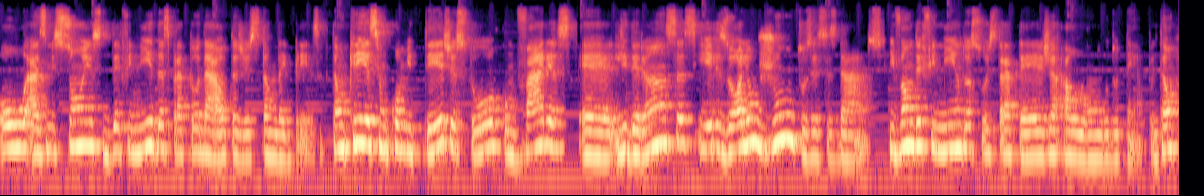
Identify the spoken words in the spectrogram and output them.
ou as missões definidas para toda a alta gestão da empresa. Então cria-se um comitê gestor com várias é, lideranças e eles olham juntos esses dados e vão definindo a sua estratégia ao longo do tempo. Então,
